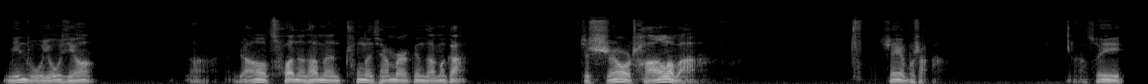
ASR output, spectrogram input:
民主游行，啊，然后撺掇他们冲在前面跟咱们干，这时候长了吧，谁也不傻，啊，所以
